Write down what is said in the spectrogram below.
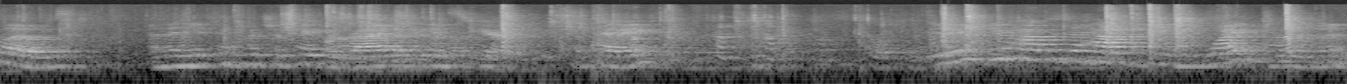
closed, and then you can put your paper right up against here, okay? If you happen to have the white version,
